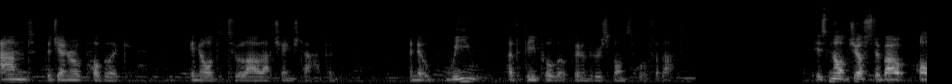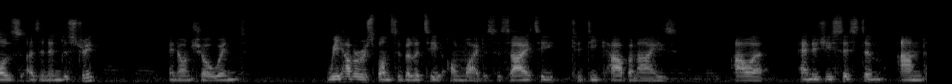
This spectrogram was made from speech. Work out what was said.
and the general public in order to allow that change to happen. And we are the people that are going to be responsible for that. It's not just about us as an industry in onshore wind. We have a responsibility on wider society to decarbonise our energy system and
